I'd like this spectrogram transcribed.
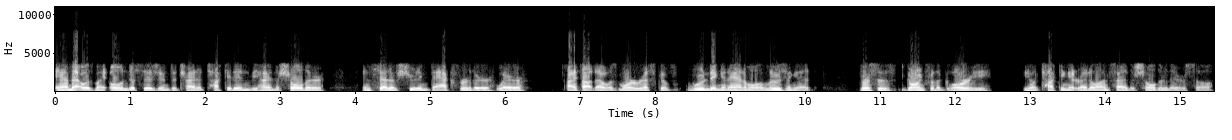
and that was my own decision to try to tuck it in behind the shoulder instead of shooting back further, where I thought that was more risk of wounding an animal and losing it versus going for the glory, you know, tucking it right alongside the shoulder there. So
